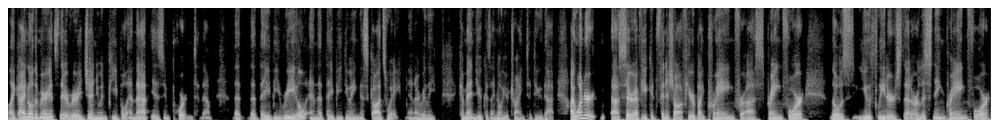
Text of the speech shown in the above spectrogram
like I know the Marriotts, they're very genuine people, and that is important to them. That that they be real and that they be doing this God's way. And I really commend you because I know you're trying to do that. I wonder, uh, Sarah, if you could finish off here by praying for us, praying for those youth leaders that are listening, praying for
